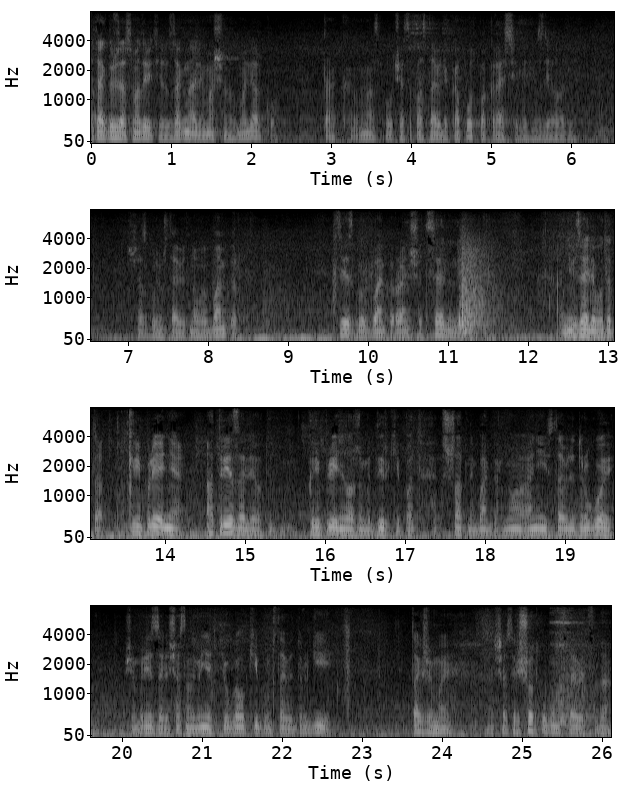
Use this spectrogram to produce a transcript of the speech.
Итак, друзья, смотрите, загнали машину в малярку. Так, у нас, получается, поставили капот, покрасили, сделали. Сейчас будем ставить новый бампер. Здесь был бампер раньше цельный. Они взяли вот это крепление, отрезали, вот крепление должны быть дырки под штатный бампер, но они ставили другой. В общем, резали. Сейчас надо менять эти уголки, будем ставить другие. Также мы сейчас решетку будем ставить сюда.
